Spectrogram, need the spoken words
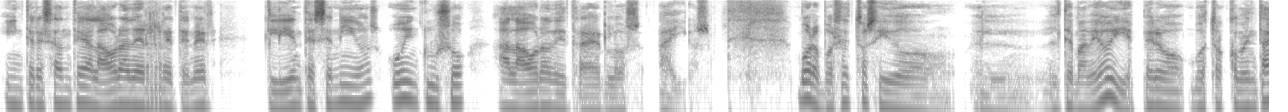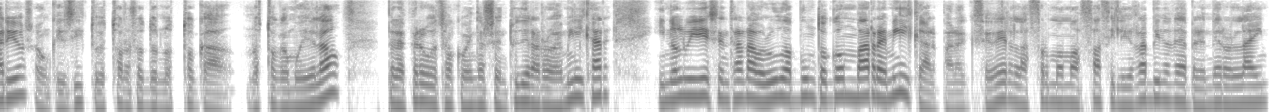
interesante a la hora de retener clientes en iOS o incluso a la hora de traerlos a iOS. Bueno, pues esto ha sido el, tema de hoy. Espero vuestros comentarios, aunque insisto, esto a nosotros nos toca, nos toca muy de lado, pero espero vuestros comentarios en Twitter, arroba Emilcar, y no olvidéis entrar a boluda.com barra Emilcar para acceder a la forma más fácil y rápida de aprender online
